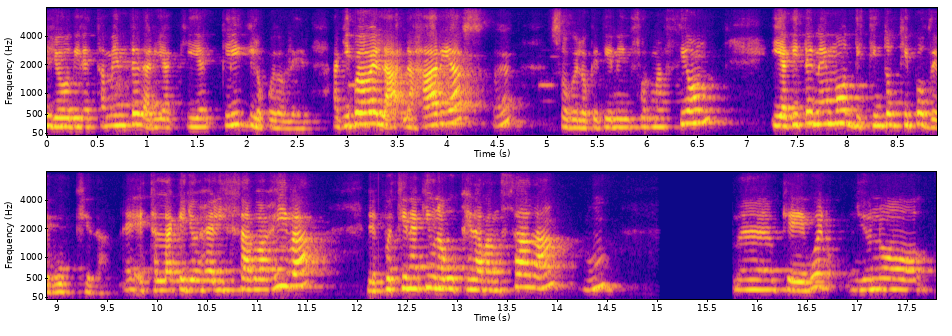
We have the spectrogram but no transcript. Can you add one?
Yo directamente daría aquí clic y lo puedo leer. Aquí puedo ver las áreas ¿eh? sobre lo que tiene información y aquí tenemos distintos tipos de búsqueda. ¿eh? Esta es la que yo he realizado arriba. Después tiene aquí una búsqueda avanzada, que bueno, yo no,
